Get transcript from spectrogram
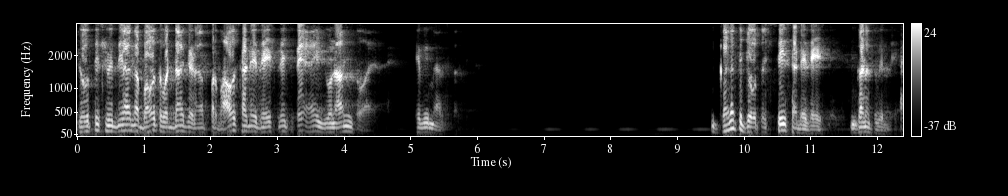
ਜੋਤਿਸ਼ ਵਿਦਿਆ ਦਾ ਬਹੁਤ ਵੱਡਾ ਜਿਹੜਾ ਪ੍ਰਭਾਵ ਸਾਡੇ ਦੇਸ਼ ਵਿੱਚ ਪਿਆ ਹੈ ਯੂਨਾਨ ਤੋਂ ਆਇਆ ਹੈ ਇਹ ਵੀ ਮੈਂ ਅਰਜ਼ ਗਣਿਤ ਜੋਤਿਸ਼ ਸੀ ਸਾਡੇ ਦੇਸ਼ ਦੇ ਗਣਿਤ ਵਿਦਿਆ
